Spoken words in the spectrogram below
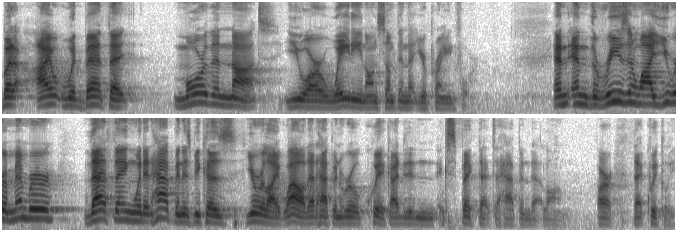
but I would bet that more than not, you are waiting on something that you're praying for. And, and the reason why you remember that thing when it happened is because you were like, wow, that happened real quick. I didn't expect that to happen that long or that quickly.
